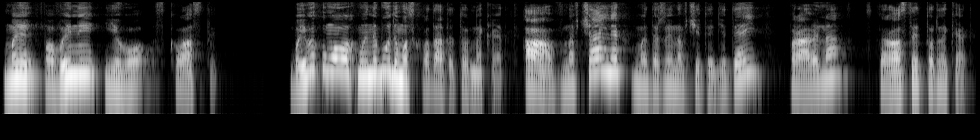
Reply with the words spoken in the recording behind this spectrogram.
ми повинні його скласти. В бойових умовах ми не будемо складати турникет, а в навчальних ми повинні навчити дітей правильно скласти турникет.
